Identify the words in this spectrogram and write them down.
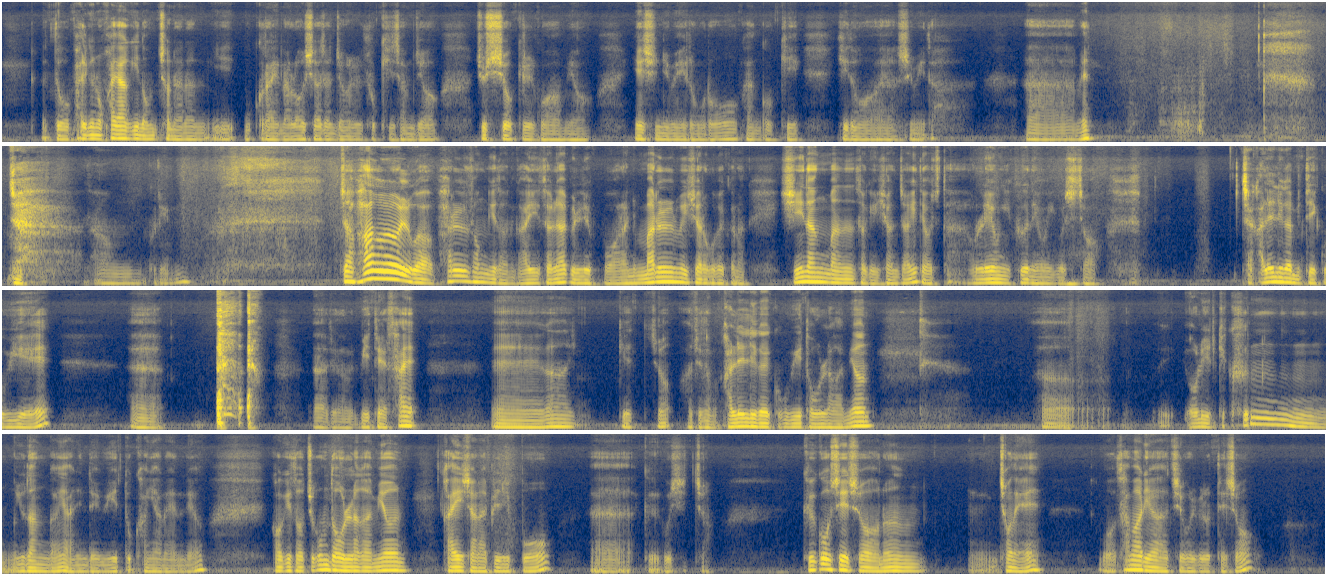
또 밝은 화약이 넘쳐나는 이 우크라이나 러시아 전쟁을 속히 잠재워 주시옵길 구하며 예수님의 이름으로 간곡히 기도하였습니다. 아멘. 자, 다 음 그림. 자, 바울과 팔을 섬기던 가이사랴 빌립보 하나님 말을 메시아로 고백하는 신앙만석의 현장이 되어지다. 오늘 내용이 그 내용인 것이죠. 자, 갈릴리가 밑에 있고 위에 에, 아, 지금 밑에 사해가 있겠죠. 아, 죄송 갈릴리가 있고 위에 더 올라가면 어, 원래 이렇게 큰 유단강이 아닌데 위에 또 강이 하나 있네요. 거기서 조금 더 올라가면 가이샤나 빌립보 아, 그곳이 있죠. 그곳에서는 음, 전에 뭐 사마리아 지역을 비롯해서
